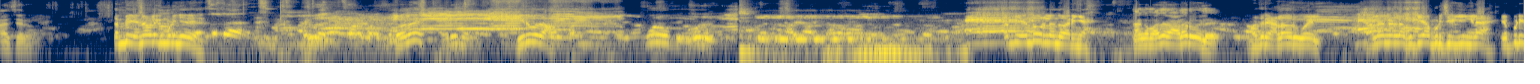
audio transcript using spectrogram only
ஆ சரி. தம்பி என்ன விலைக்கு முடிஞ்சது? எவ்வளவு? இருபதா? தம்பி எந்த ஊர்ல இருந்து வரீங்க? நாங்க மதுரை அலர்வேலு மதுரை அழகர் கோயில். நல்ல நல்ல குட்டியா பிடிச்சிருக்கீங்களே. எப்படி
